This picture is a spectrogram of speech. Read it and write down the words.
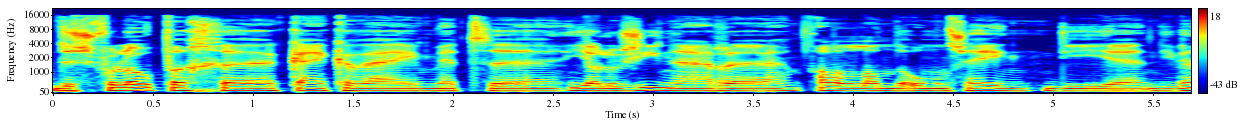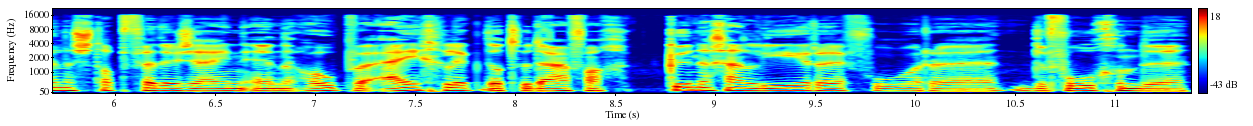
Dus voorlopig uh, kijken wij met uh, jaloezie naar uh, alle landen om ons heen die, die wel een stap verder zijn. En hopen eigenlijk dat we daarvan kunnen gaan leren voor de volgende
